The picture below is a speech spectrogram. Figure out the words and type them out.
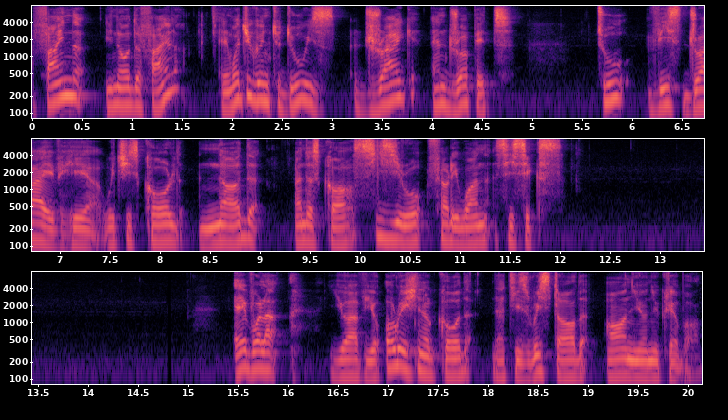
find you know the file, and what you're going to do is drag and drop it to this drive here, which is called node underscore C031C6. Et voila, you have your original code that is restored on your Nucleo board.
